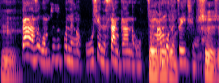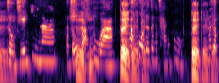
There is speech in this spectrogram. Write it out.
嗯，当然是我们就是不能无限的上纲了，盲目的追求了，是是走捷径啊，走短路啊，对，那获得这个财富，对对，那就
